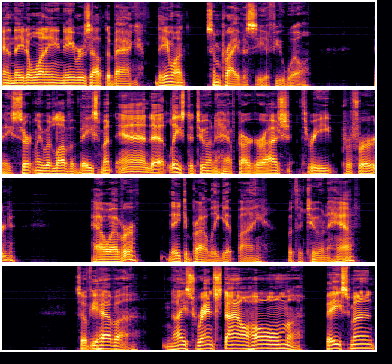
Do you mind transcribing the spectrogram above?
and they don't want any neighbors out the back. They want some privacy, if you will. They certainly would love a basement and at least a two and a half car garage, three preferred. However, they could probably get by with a two and a half. So if you have a nice ranch style home, basement,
